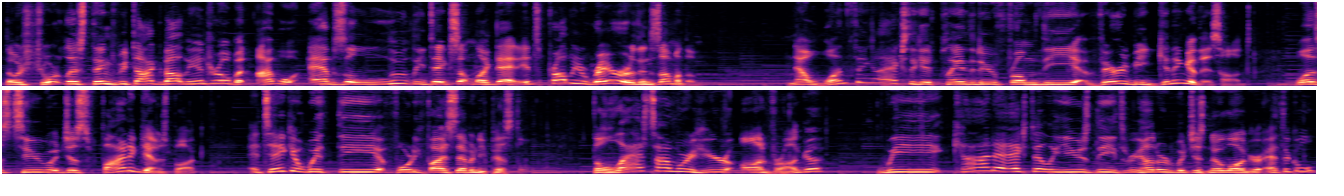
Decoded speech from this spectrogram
those shortlist things we talked about in the intro, but I will absolutely take something like that. It's probably rarer than some of them. Now, one thing I actually had planned to do from the very beginning of this hunt was to just find a Gemsbuck and take it with the 4570 pistol. The last time we were here on Vurhonga, we kinda accidentally used the 300, which is no longer ethical,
